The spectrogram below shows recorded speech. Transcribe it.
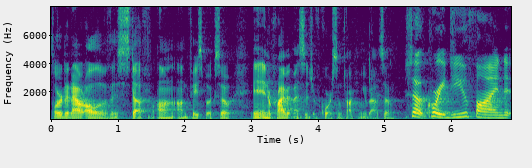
blurted out all of this stuff on, on Facebook. So in, in, a private message, of course, I'm talking about. So so Corey, do you find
